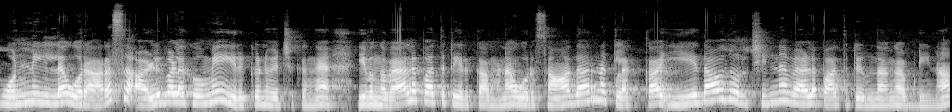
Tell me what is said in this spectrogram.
ஒன்று இல்லை ஒரு அரசு அலுவலகமே இருக்குன்னு வச்சுக்கோங்க. இவங்க வேலை பார்த்துட்டு இருக்காங்கன்னா ஒரு சாதாரண கிளக்காக ஏதாவது ஒரு சின்ன வேலை பார்த்துட்டு இருந்தாங்க அப்படின்னா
